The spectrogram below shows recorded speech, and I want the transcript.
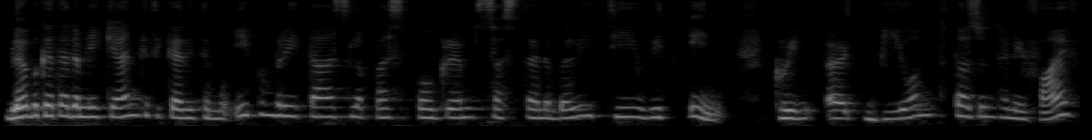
Beliau berkata demikian ketika ditemui pemberita selepas program Sustainability Within Green Earth Beyond 2025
